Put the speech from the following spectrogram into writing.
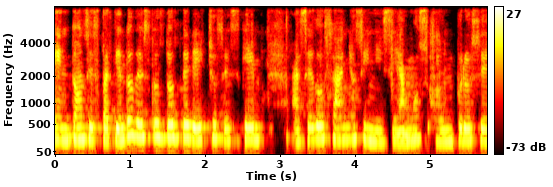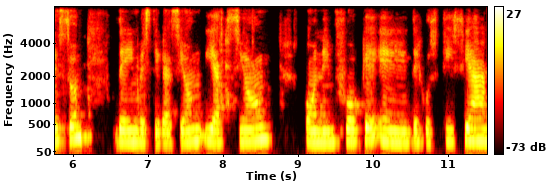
Entonces, partiendo de estos dos derechos, es que hace dos años iniciamos un proceso de investigación y acción con enfoque eh, de justicia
